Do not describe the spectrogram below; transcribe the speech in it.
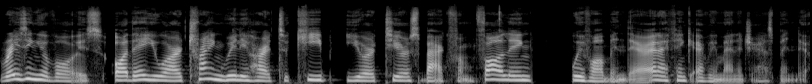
raising your voice, or there you are trying really hard to keep your tears back from falling. We've all been there, and I think every manager has been there.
